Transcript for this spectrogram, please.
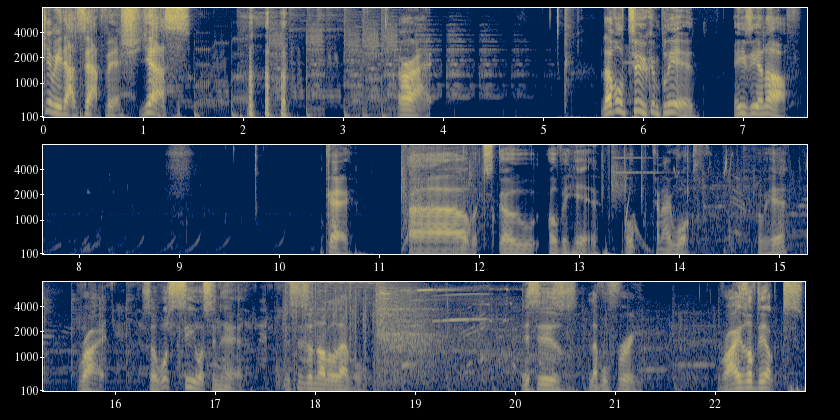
Give me that zapfish. Yes. All right. Level 2 completed. Easy enough. Okay. Uh, let's go over here. Oh, can I walk over here? Right. So let's see what's in here. This is another level. This is level 3. Rise of the Oct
